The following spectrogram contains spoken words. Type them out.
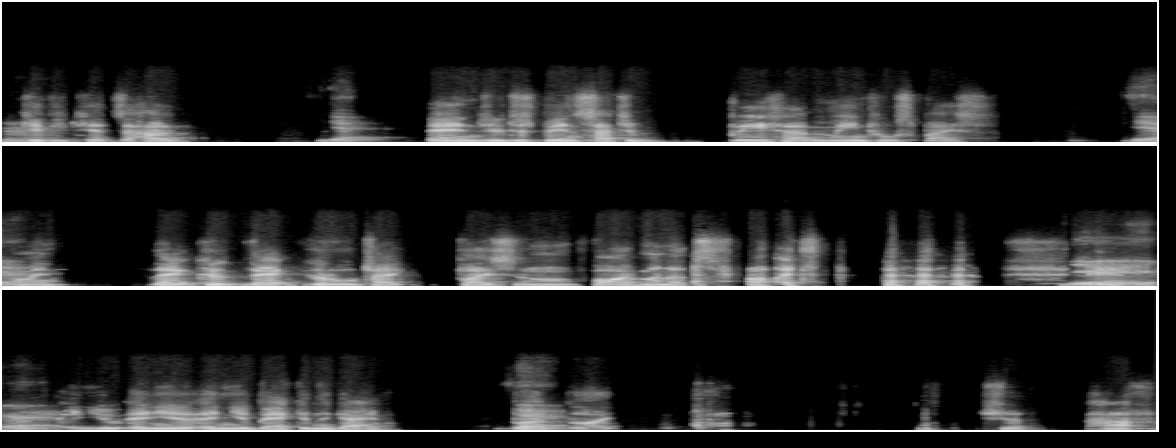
mm. give your kids a hug. Yeah. And you'll just be in such a better mental space. Yeah. I mean, that could that could all take place in five minutes, right? yeah, and, yeah. And you and you and you're back in the game. But yeah. like shit, half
